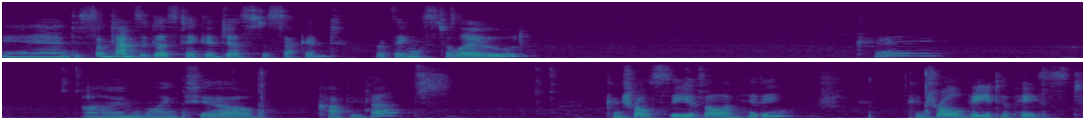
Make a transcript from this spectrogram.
And sometimes it does take a, just a second for things to load. Okay. I'm going to copy that. Control C is all I'm hitting. Control V to paste.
